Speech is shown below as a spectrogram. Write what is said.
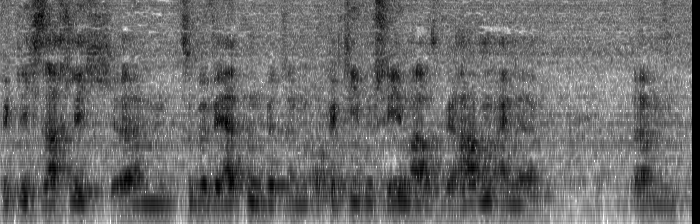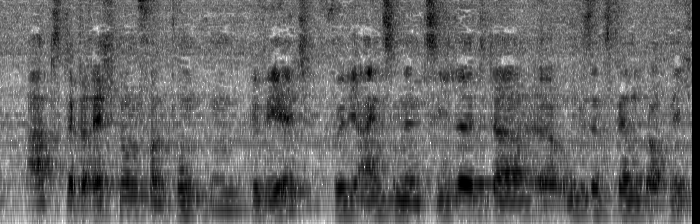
wirklich sachlich ähm, zu bewerten mit einem objektiven Schema. Also wir haben eine ähm, Art der Berechnung von Punkten gewählt für die einzelnen Ziele, die da äh, umgesetzt werden oder auch nicht.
